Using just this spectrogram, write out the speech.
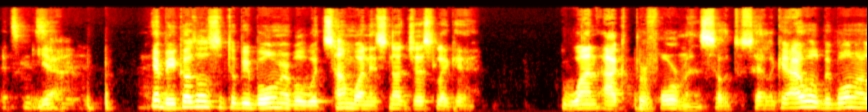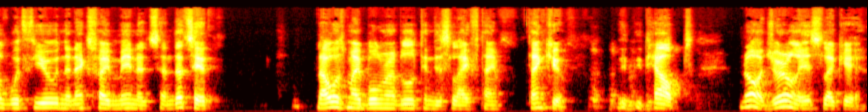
it's considered. Yeah. And, yeah, because also to be vulnerable with someone, it's not just like a one act mm-hmm. performance, so to say. Like, I will be vulnerable with you in the next five minutes, and that's it. That was my vulnerability in this lifetime. Thank you. It, it helped. No, generally, it's like a,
